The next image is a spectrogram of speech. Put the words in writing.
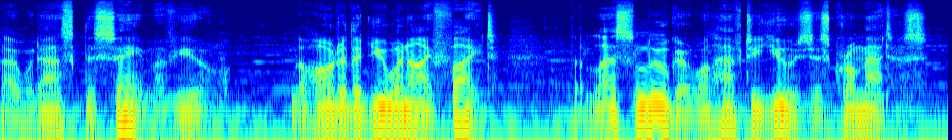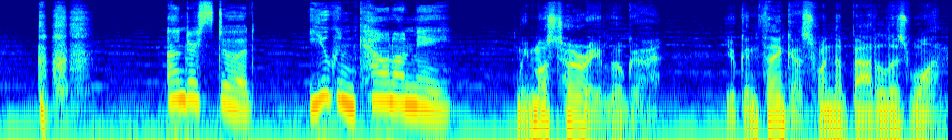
I would ask the same of you. The harder that you and I fight, the less Ludger will have to use his chromatus. Understood. You can count on me. We must hurry, Ludger. You can thank us when the battle is won.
